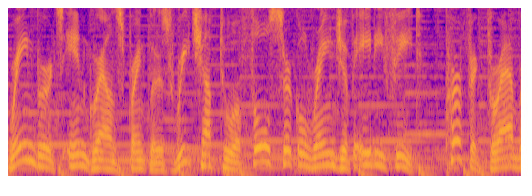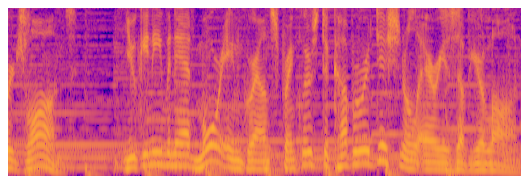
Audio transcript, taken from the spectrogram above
Rain Bird's in-ground sprinklers reach up to a full circle range of 80 feet, perfect for average lawns. You can even add more in-ground sprinklers to cover additional areas of your lawn.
